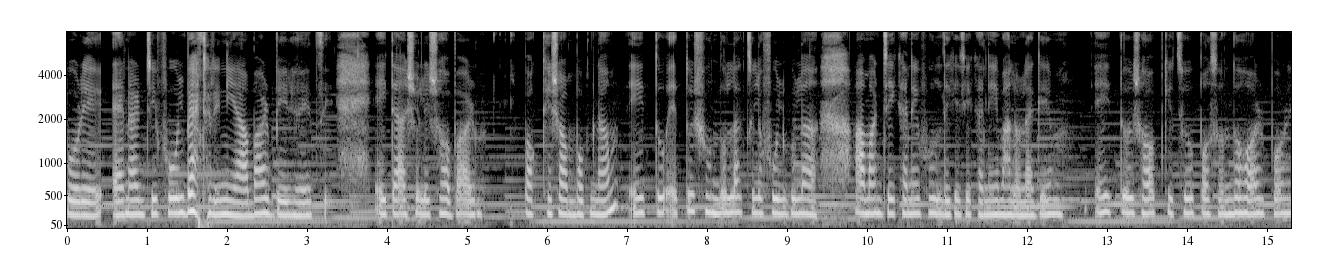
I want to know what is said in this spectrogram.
করে এনার্জি ফুল ব্যাটারি নিয়ে আবার বের হয়েছে। এইটা আসলে সবার পক্ষে সম্ভব না। এই তো, এত সুন্দর লাগছিল ফুলগুলা। আমার যেখানে ফুল দেখে যেখানে ভালো লাগে। এই তো সব কিছু পছন্দ হওয়ার পরে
